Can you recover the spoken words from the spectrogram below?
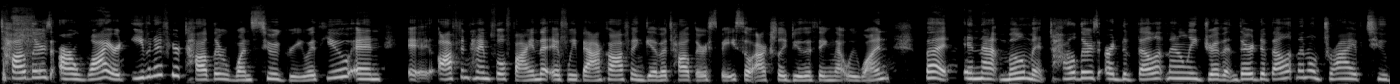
toddlers toddlers are wired, even if your toddler wants to agree with you. And it, oftentimes we'll find that if we back off and give a toddler space, they'll actually do the thing that we want. But in that moment, toddlers are developmentally driven. Their developmental drive to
